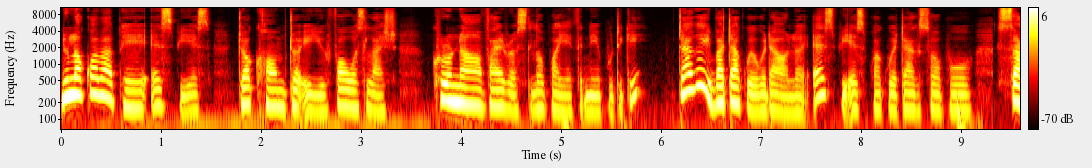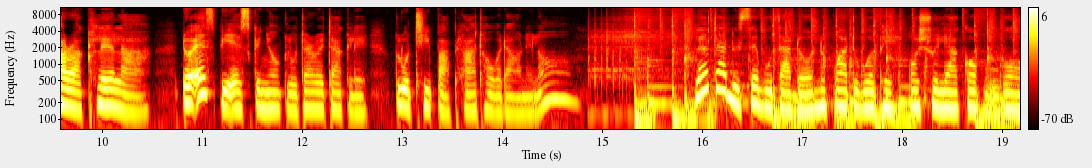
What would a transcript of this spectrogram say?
နူလကွာဘဖဲ sbs.com.au/coronavirus လောပါရဲ့တနေဘူးတကေတာဂိဘတာကွယ်ဝဒါော်လ SBS ဘွားကွယ်တာကဆော့ဖို့ Sarah Clela ဒို SBS ကညောကလိုတာရတာကလေကလိုတီပါဖလားထောဝဒါော်နေလောလက်တာဒုစေဘူတာတော့နပွားတဝဖေ Australia ကောဘူးကော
